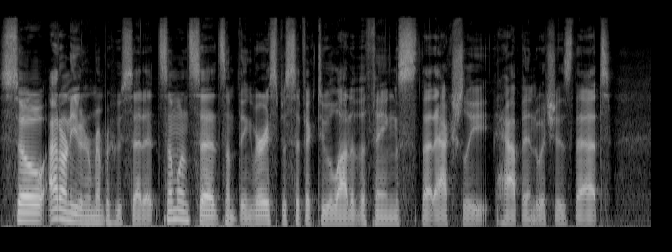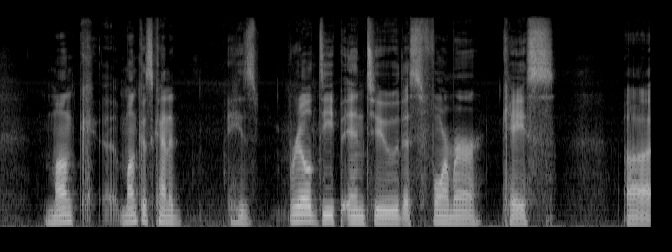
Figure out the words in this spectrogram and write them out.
So I don't even remember who said it. Someone said something very specific to a lot of the things that actually happened, which is that Monk uh, Monk is kind of he's real deep into this former case uh,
